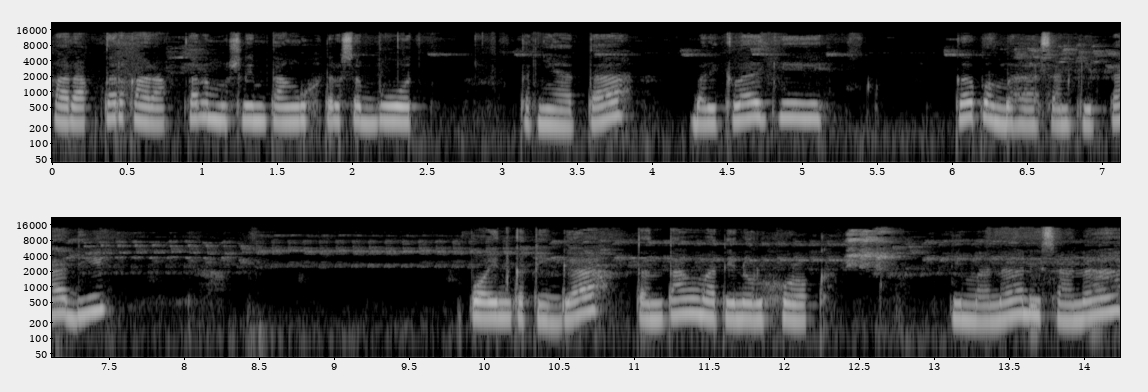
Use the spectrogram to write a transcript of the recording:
karakter-karakter muslim tangguh tersebut. Ternyata balik lagi ke pembahasan kita di poin ketiga tentang matinul hulk. Di mana di sana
